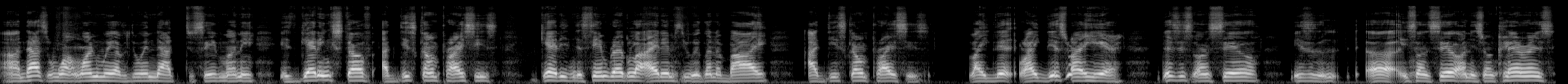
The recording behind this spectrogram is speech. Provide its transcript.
Uh, that's one, one way of doing that to save money is getting stuff at discount prices getting the same regular items you were gonna buy at discount prices, like this, like this right here. This is on sale. This is uh, it's on sale and it's on clearance.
